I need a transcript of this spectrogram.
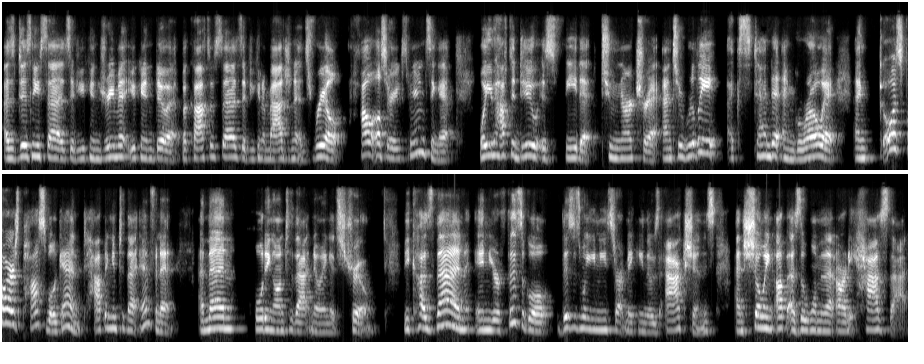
as Disney says, if you can dream it, you can do it. Picasso says, if you can imagine it, it's real. How else are you experiencing it? What you have to do is feed it, to nurture it, and to really extend it and grow it and go as far as possible. Again, tapping into that infinite and then holding on to that, knowing it's true. Because then in your physical, this is when you need to start making those actions and showing up as the woman that already has that.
